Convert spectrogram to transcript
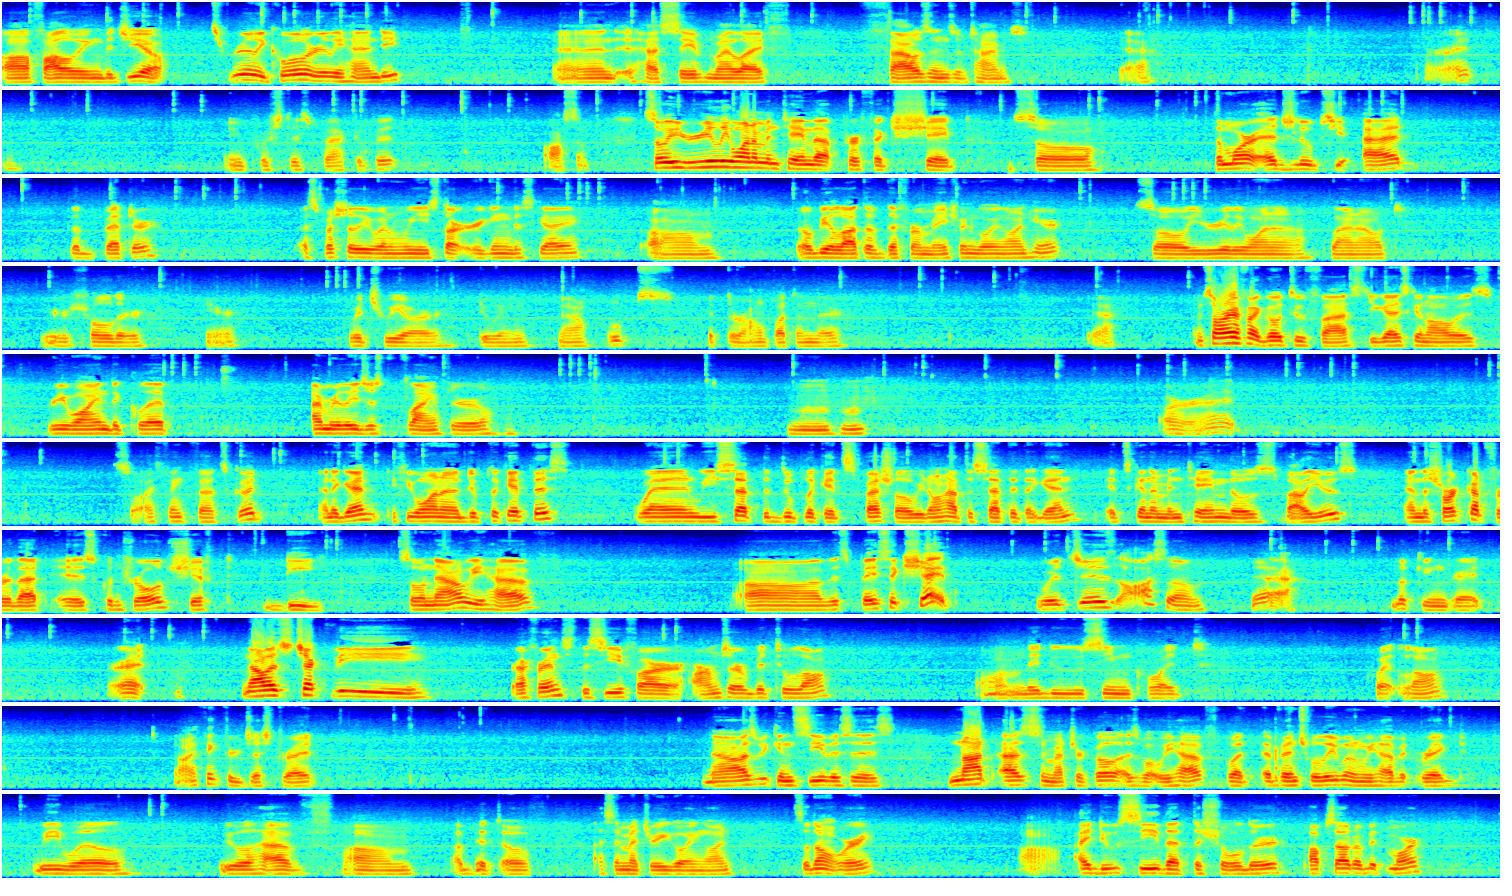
uh, following the geo. It's really cool, really handy and it has saved my life thousands of times. Yeah. Alright. Let me push this back a bit. Awesome. So you really want to maintain that perfect shape. So the more edge loops you add, the better. Especially when we start rigging this guy. Um, there will be a lot of deformation going on here. So you really want to plan out your shoulder here, which we are doing now. Oops, hit the wrong button there. Yeah. I'm sorry if I go too fast. You guys can always rewind the clip. I'm really just flying through. Mm-hmm. Alright. So I think that's good. And again, if you want to duplicate this, when we set the duplicate special, we don't have to set it again. It's going to maintain those values. And the shortcut for that is Control Shift D. So now we have uh, this basic shape, which is awesome. Yeah, looking great. Alright, now let's check the reference to see if our arms are a bit too long. Um, they do seem quite quite long. No, I think they're just right. Now, as we can see, this is not as symmetrical as what we have, but eventually when we have it rigged, we will we will have um, a bit of asymmetry going on. So don't worry. Uh, I do see that the shoulder pops out a bit more.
